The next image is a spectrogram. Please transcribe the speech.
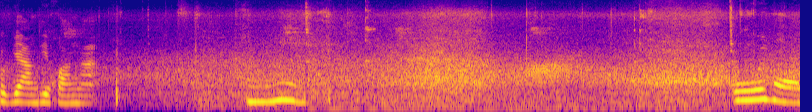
ทุกอย่างที่ขวางน้าอืมอุ้ยหอม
